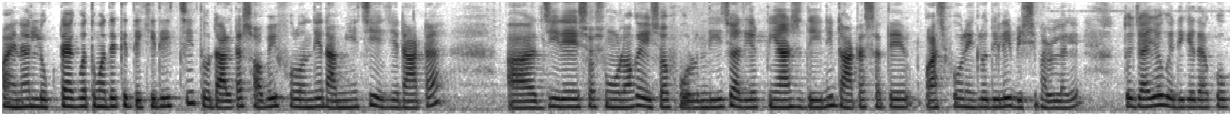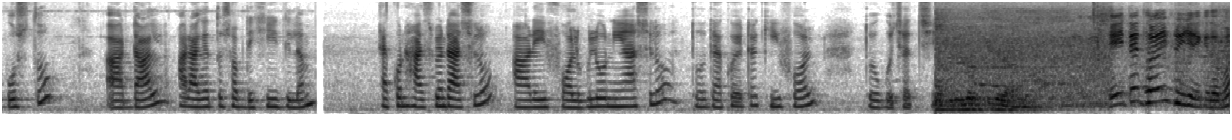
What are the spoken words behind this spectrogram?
ফাইনাল লুকটা একবার তোমাদেরকে দেখিয়ে দিচ্ছি। তো ডালটা সবই ফোড়ন দিয়ে নামিয়েছি এই যে ডাঁটা আর জিরে সব শুকনো লঙ্কা এইসব ফোড়ন দিয়েছি। আজকে পেঁয়াজ দিইনি ডাঁটার সাথে পাঁচ ফোড়ন এগুলো দিলেই বেশি ভালো লাগে। তো যাই হোক এদিকে দেখো পোস্ত আর ডাল আর আগের তো সব দেখিয়ে দিলাম। এখন হাজব্যান্ড আসলো আর এই ফলগুলো নিয়ে আসলো। তো দেখো এটা কি ফল? তো গোছাচ্ছি। এইটাই ধরেই ফ্রিজে রেখে দেবো।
